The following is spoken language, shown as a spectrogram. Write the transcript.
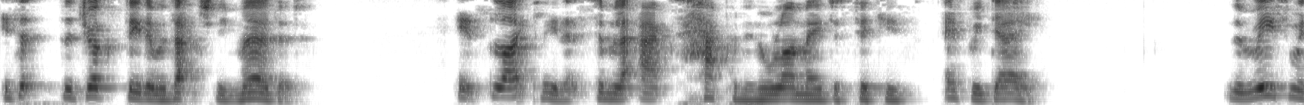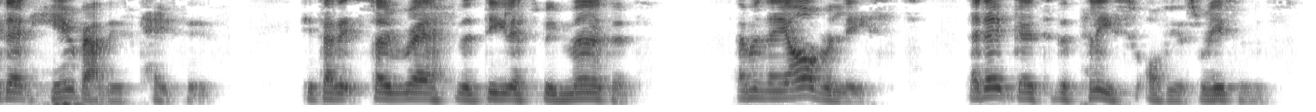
is that the drugs dealer was actually murdered. It's likely that similar acts happen in all our major cities every day. The reason we don't hear about these cases is that it's so rare for the dealer to be murdered and when they are released, they don't go to the police for obvious reasons.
